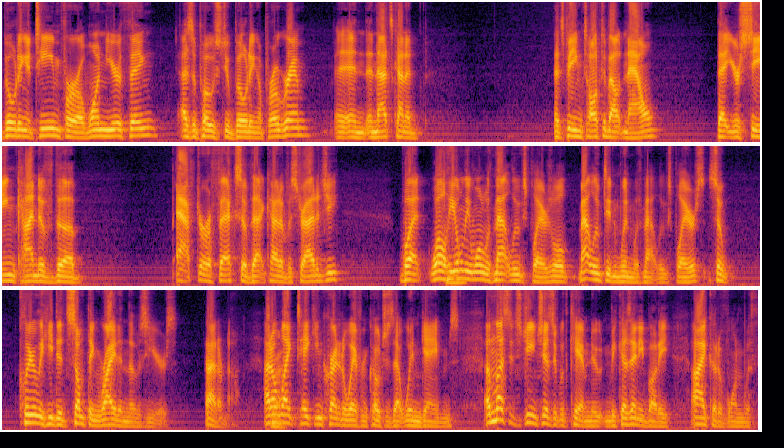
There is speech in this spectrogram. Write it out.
building a team for a one year thing as opposed to building a program, and and that's kind of that's being talked about now. That you're seeing kind of the after effects of that kind of a strategy. But well, he only won with Matt Luke's players. Well, Matt Luke didn't win with Matt Luke's players, so clearly he did something right in those years. I don't know. I don't like taking credit away from coaches that win games, unless it's Gene Chizik with Cam Newton, because anybody I could have won with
